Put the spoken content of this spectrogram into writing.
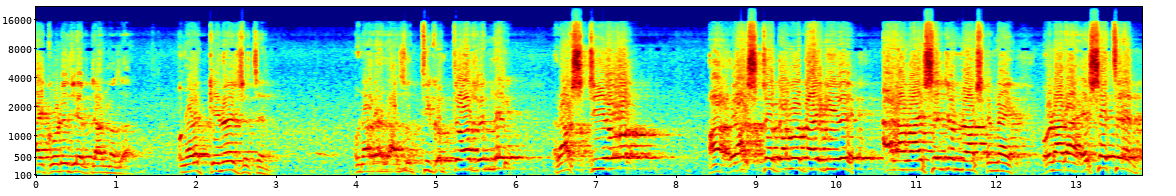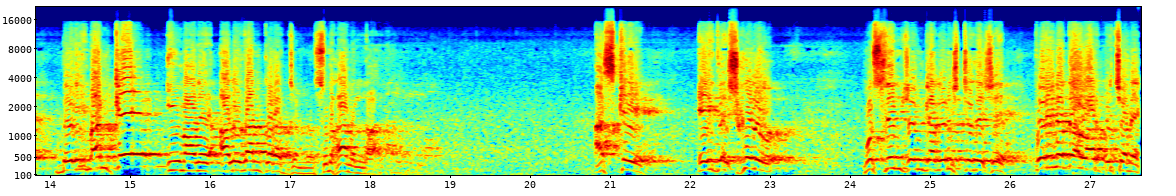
হাইকোর্টে যে জানমাজা ওনারা কেন এসেছেন? ওনারা রাজত্ব করতে আসেন নাই? রাষ্ট্রীয় রাষ্ট্র ক্ষমতায় গিয়ে আরামায়েশের জন্য আসেন নাই। ওনারা এসেছেন বেঈমানকে ইমানের আলোদান করার জন্য সুবহান আজকে এই দেশগুলো মুসলিম সংখ্যাগরিষ্ঠ দেশে পরিণত হওয়ার পিছনে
